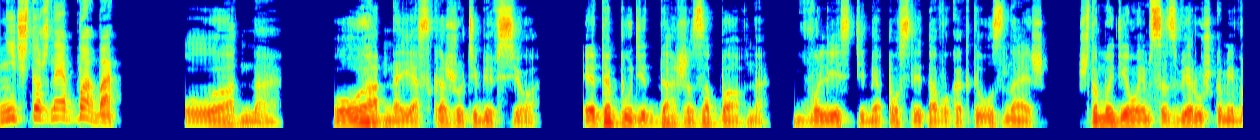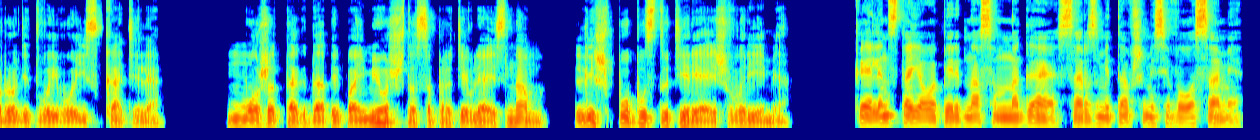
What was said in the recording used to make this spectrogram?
ничтожная баба. Ладно, ладно, я скажу тебе все. Это будет даже забавно. Влезть тебя после того, как ты узнаешь, что мы делаем со зверушками вроде твоего искателя. Может, тогда ты поймешь, что сопротивляясь нам, лишь попусту теряешь время. Кэлен стояла перед носом нагая, с разметавшимися волосами.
